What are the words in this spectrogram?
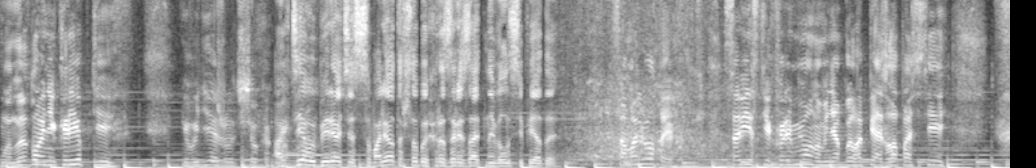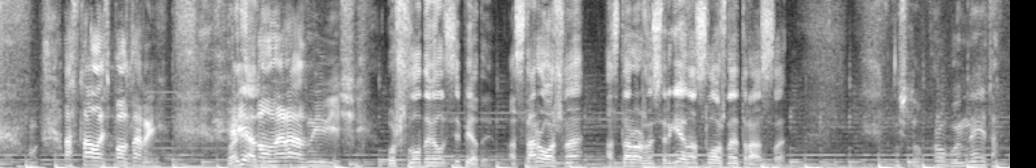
Вот, но зато они крепкие и выдерживают все как А где вы берете с самолета, чтобы их разрезать на велосипеды? Самолеты советских времен у меня было пять лопастей, осталось полторы. Понятно. На разные вещи. Ушло на велосипеды. Осторожно, осторожно, Сергей, у нас сложная трасса. Ну что, пробуем на этом.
